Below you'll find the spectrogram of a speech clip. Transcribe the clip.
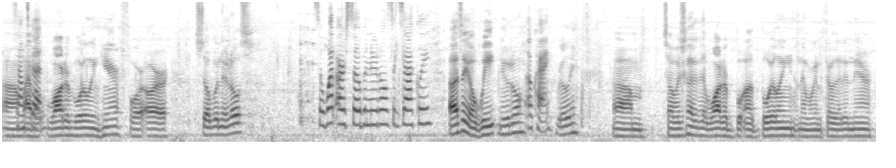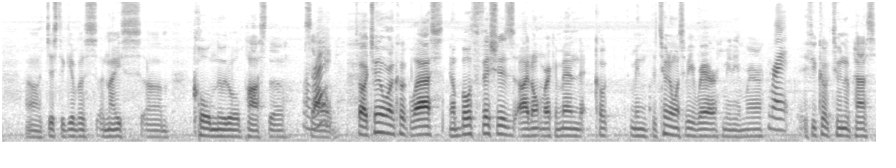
Um, Sounds I have good. water boiling here for our soba noodles. So what are soba noodles exactly? Uh, it's like a wheat noodle. Okay. Really. Um, so we're just gonna get the water bo uh, boiling, and then we're gonna throw that in there uh, just to give us a nice um, cold noodle pasta All salad. Right. So our tuna we're gonna cook last. You know, both fishes I don't recommend cook. I mean, the tuna wants to be rare, medium rare. Right. If you cook tuna past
